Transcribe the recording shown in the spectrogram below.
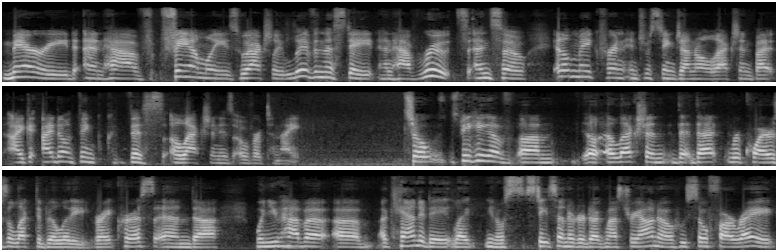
married and have families who actually live in the state and have roots. And so it'll make for an interesting general election, but I, I don't think this election is over tonight. So, speaking of um, election, that, that requires electability, right, Chris? And uh, when you have a, a, a, candidate like, you know, State Senator Doug Mastriano, who's so far right,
